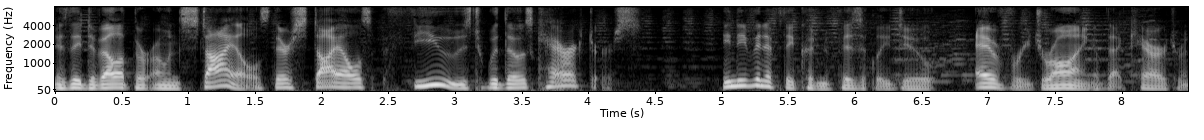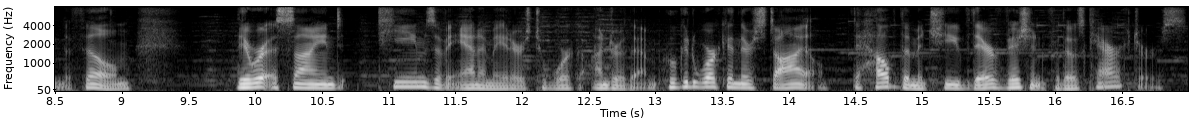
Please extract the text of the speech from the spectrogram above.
as they developed their own styles, their styles fused with those characters. And even if they couldn't physically do every drawing of that character in the film, they were assigned teams of animators to work under them who could work in their style to help them achieve their vision for those characters.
